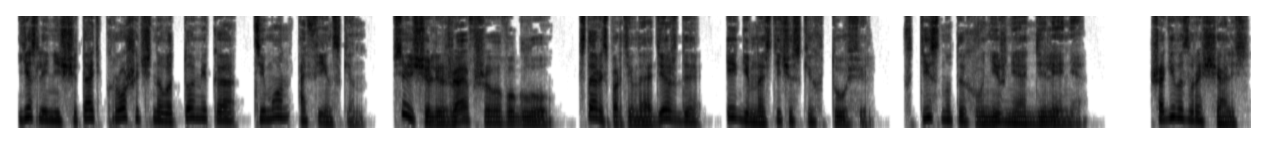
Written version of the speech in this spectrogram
если не считать крошечного томика «Тимон Афинскин», все еще лежавшего в углу, старой спортивной одежды и гимнастических туфель, втиснутых в нижнее отделение. Шаги возвращались.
